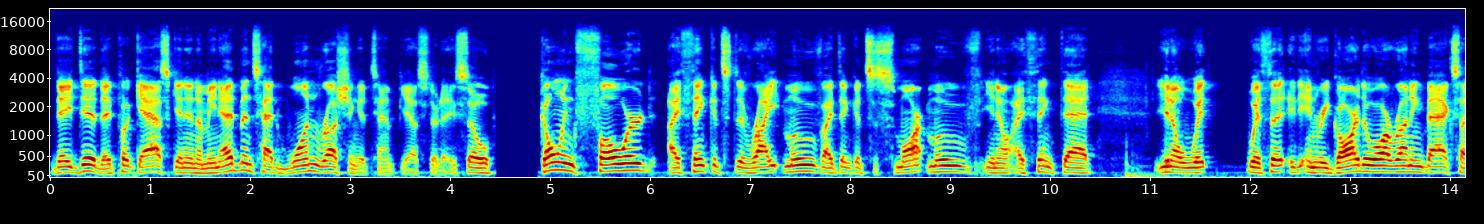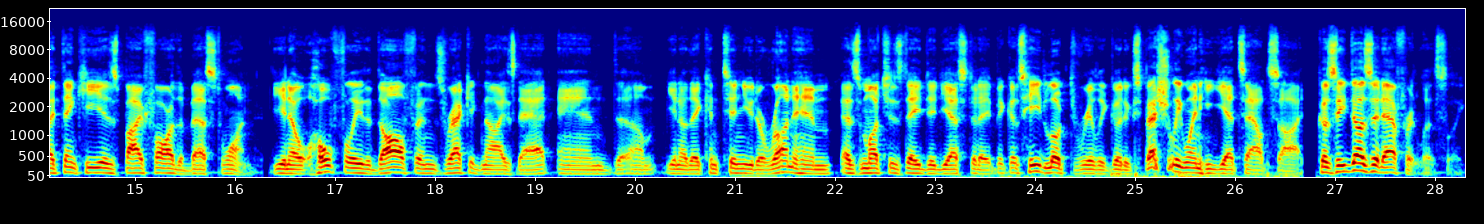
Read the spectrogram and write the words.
They did. They put Gaskin in. I mean, Edmonds had one rushing attempt yesterday. So going forward, I think it's the right move. I think it's a smart move. You know, I think that, you know, with with it, in regard to our running backs, I think he is by far the best one. You know, hopefully the Dolphins recognize that and, um, you know, they continue to run him as much as they did yesterday because he looked really good, especially when he gets outside because he does it effortlessly.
